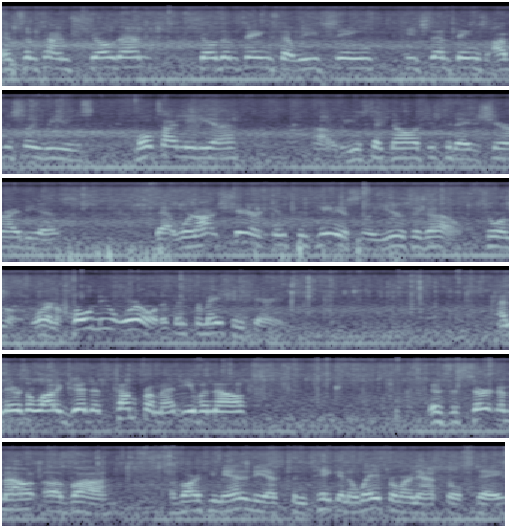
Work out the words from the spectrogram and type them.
And sometimes show them show them things that we've seen teach them things. Obviously we use multimedia uh, we use technology today to share ideas that were not shared instantaneously years ago. So we're in, we're in a whole new world of information sharing. And there's a lot of good that's come from it even though there's a certain amount of uh, of our humanity that's been taken away from our natural state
